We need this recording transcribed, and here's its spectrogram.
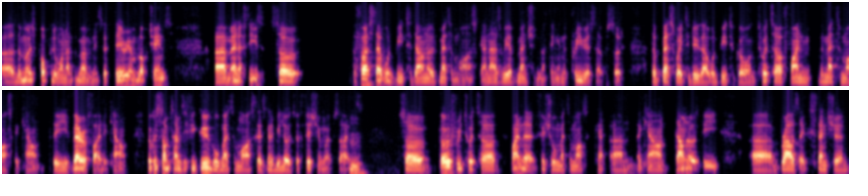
Uh, the most popular one at the moment is Ethereum blockchains, um, NFTs. So the first step would be to download MetaMask, and as we have mentioned, I think in the previous episode, the best way to do that would be to go on Twitter, find the MetaMask account, the verified account, because sometimes if you Google MetaMask, there's going to be loads of phishing websites. Mm. So go through Twitter, find the official MetaMask um, account, download the uh, browser extension,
